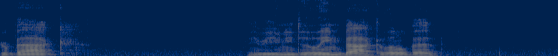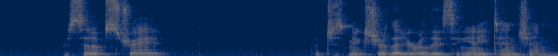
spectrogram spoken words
your back. Maybe you need to lean back a little bit or sit up straight. But just make sure that you're releasing any tension.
